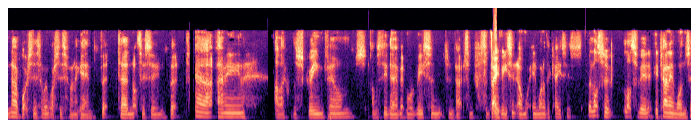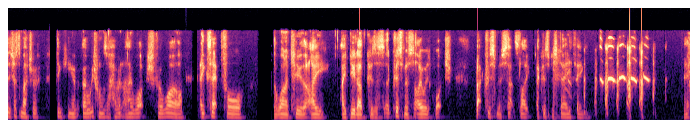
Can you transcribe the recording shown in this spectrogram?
Now I've watched this. I won't watch this one again, but uh, not so soon. But uh, I mean, I like the Scream films. Obviously, they're a bit more recent. In fact, some, some very recent in one of the cases. But lots of lots of Italian ones. It's just a matter of thinking of uh, which ones I haven't I watched for a while, except for the one or two that I I do love because at Christmas I always watch Black Christmas. That's like a Christmas Day thing. It,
